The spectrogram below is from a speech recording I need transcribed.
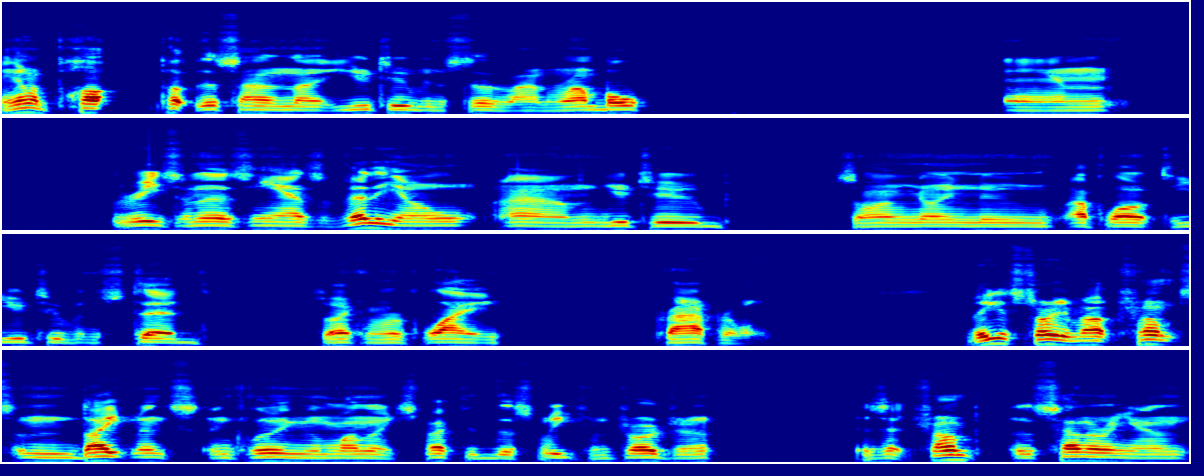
I'm gonna put put this on uh, YouTube instead of on Rumble, and the reason is he has a video on YouTube, so I'm going to upload it to YouTube instead, so I can reply properly. The biggest story about Trump's indictments, including the one expected this week from Georgia, is that Trump is centering on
